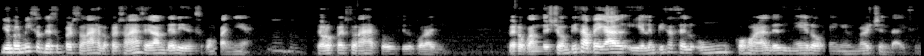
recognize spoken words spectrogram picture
dio permiso es de sus personajes. Los personajes eran de él y de su compañía todos los personajes producidos por allí. Pero cuando el show empieza a pegar y él empieza a hacer un cojonal de dinero en el merchandising,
